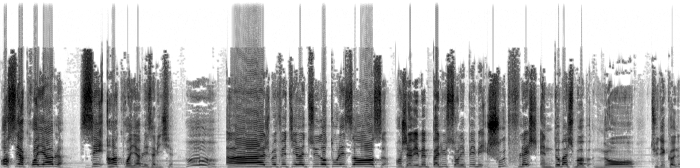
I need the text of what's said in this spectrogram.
Oh, c'est incroyable c'est incroyable les amis oh Ah, je me fais tirer dessus dans tous les sens Oh, j'avais même pas lu sur l'épée, mais shoot, flèche and dommage mob. Non, tu déconnes.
